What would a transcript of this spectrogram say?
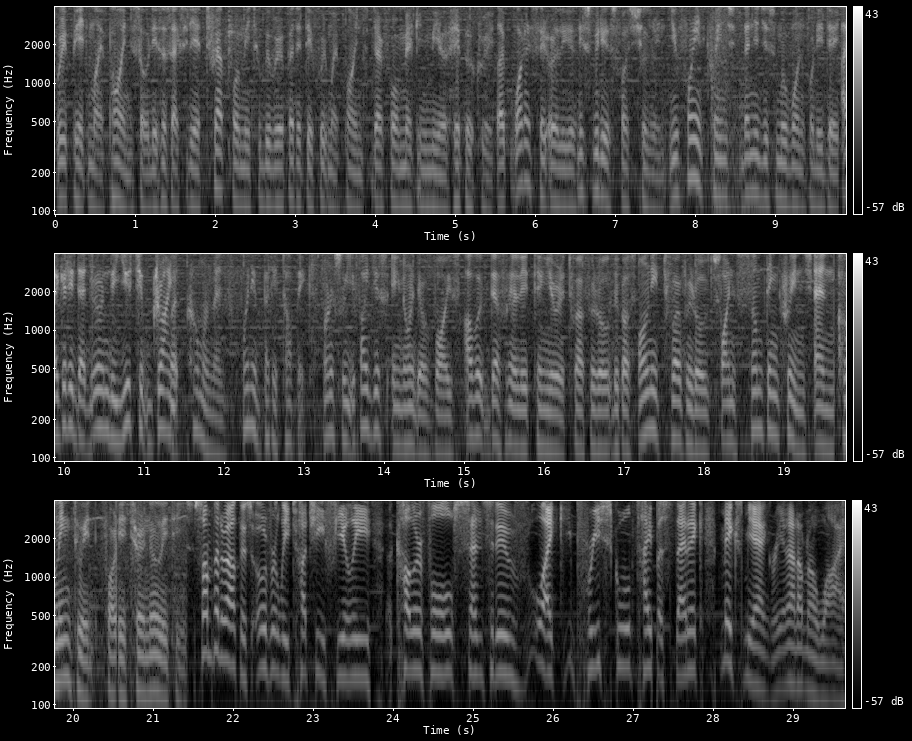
repeat my points. So this is actually a trap for me to be repetitive with my points, therefore making me a hypocrite. Like what I said earlier, this video is for children. You find it cringe, then you just move on for the day. I get it that you're on the YouTube grind, but come on man, find a better topic. Honestly, if I just ignored your voice, I would definitely think you're a 12 year old because only 12 year olds find something cringe and cling to it for eternity. Something about this overly touchy-feely, colorful, sensitive, like preschool type aesthetic makes me angry, and I don't know why.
